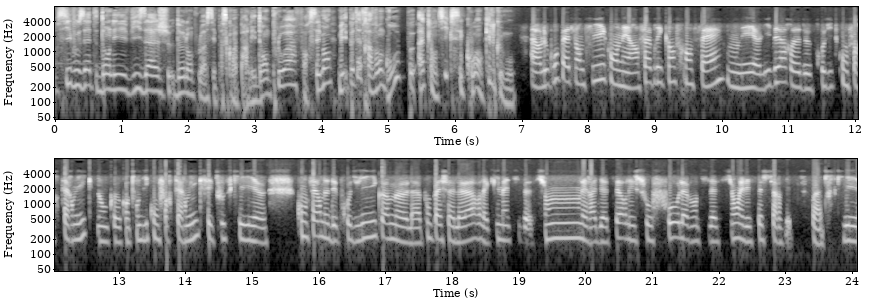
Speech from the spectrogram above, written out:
Si vous êtes dans les visages de l'emploi, c'est parce qu'on va parler d'emploi, forcément. Mais peut-être avant, groupe Atlantique, c'est quoi en quelques mots? Alors le groupe Atlantique, on est un fabricant français, on est euh, leader euh, de produits de confort thermique. Donc euh, quand on dit confort thermique, c'est tout ce qui concerne des produits comme la pompe à chaleur, la climatisation, les radiateurs, les chauffe-eau, la ventilation et les sèches-serviettes. Voilà, tout ce qui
